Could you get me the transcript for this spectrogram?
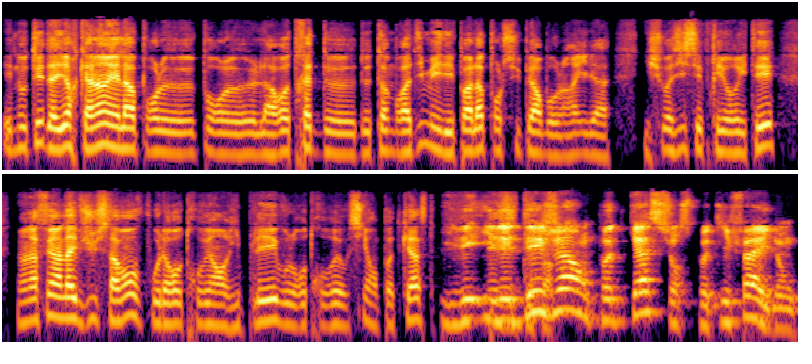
et notez d'ailleurs qu'Alain est là pour le pour la retraite de, de, Tom Brady, mais il n'est pas là pour le Super Bowl. Hein. Il a il choisit ses priorités. Mais on a fait un live juste avant. Vous pouvez le retrouver en replay, vous le retrouverez aussi en podcast. Il est il est déjà en podcast sur Spotify, donc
